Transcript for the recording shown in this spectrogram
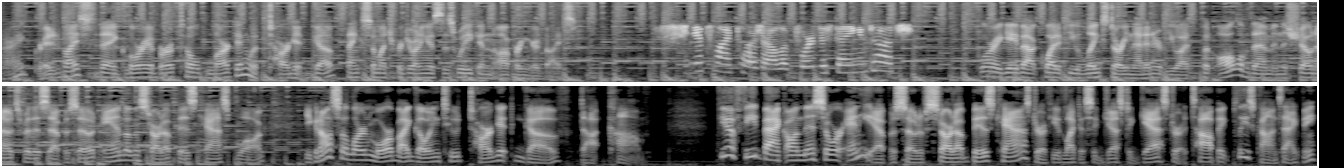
All right, great advice today. Gloria Berthold Larkin with Target Gov. Thanks so much for joining us this week and offering your advice. It's my pleasure. I look forward to staying in touch. Gloria gave out quite a few links during that interview. I've put all of them in the show notes for this episode and on the Startup Bizcast blog. You can also learn more by going to targetgov.com. If you have feedback on this or any episode of Startup Bizcast, or if you'd like to suggest a guest or a topic, please contact me.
